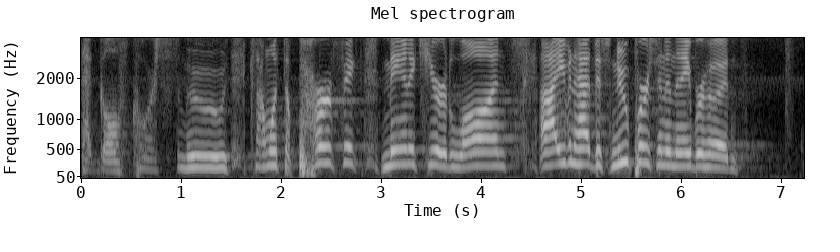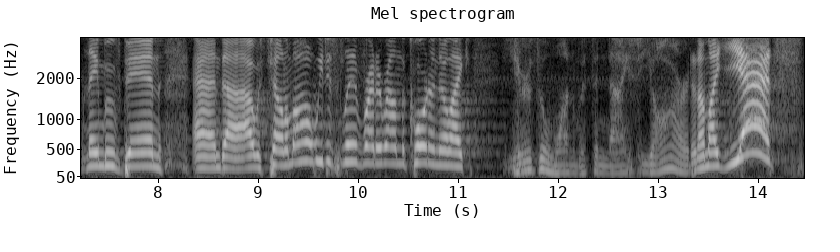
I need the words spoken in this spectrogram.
that golf course smooth, because I want the perfect manicured lawn. I even had this new person in the neighborhood they moved in, and uh, I was telling them, oh, we just live right around the corner. And they're like, you're the one with the nice yard. And I'm like, yes!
